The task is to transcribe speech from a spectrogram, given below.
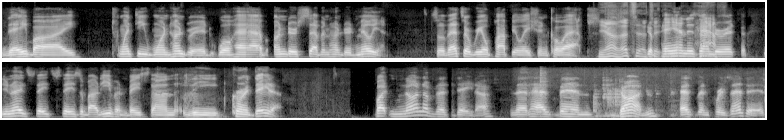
They, by 2100, will have under 700 million. So that's a real population collapse. Yeah, that's, that's Japan is half. under it. The United States stays about even based on the current data. But none of the data that has been done, has been presented,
